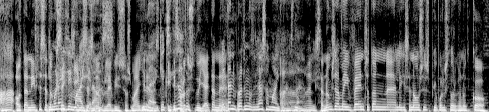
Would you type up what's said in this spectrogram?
Α, όταν ήρθες εδώ Ήμουνα ήδη ξεκίνησες να μάγειρας. δουλεύεις ως μάγειρας. Ναι, και Γιατί η ξεκίνησα πρώτη το- σου δουλειά ήταν... Ήταν η πρώτη μου δουλειά σαν μάγειρας, Α, ναι. Μάλιστα. Νόμιζα με events όταν έλεγες εννοούσε πιο πολύ στο οργανωτικό.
